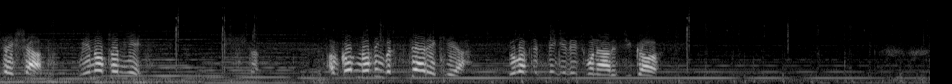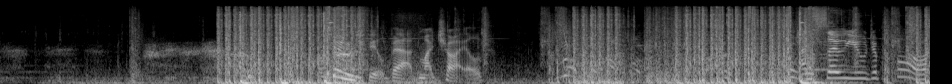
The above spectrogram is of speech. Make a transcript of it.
Stay sharp. We're not done yet. I've got nothing but static here. You'll have to figure this one out as you go. Don't feel bad, my child. And so you depart.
